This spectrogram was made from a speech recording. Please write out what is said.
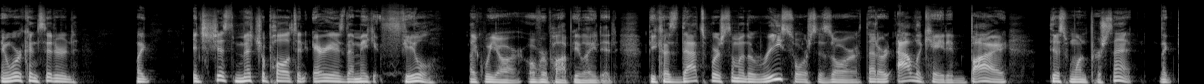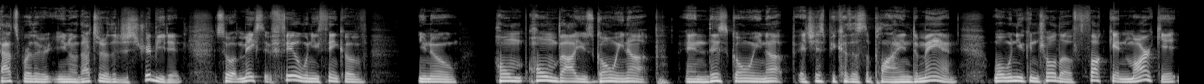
and we're considered like, it's just metropolitan areas that make it feel like we are overpopulated because that's where some of the resources are that are allocated by this 1%. Like that's where they're, you know, that's where they're distributed. So it makes it feel when you think of, you know, home home values going up and this going up, it's just because of supply and demand. Well, when you control the fucking market,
